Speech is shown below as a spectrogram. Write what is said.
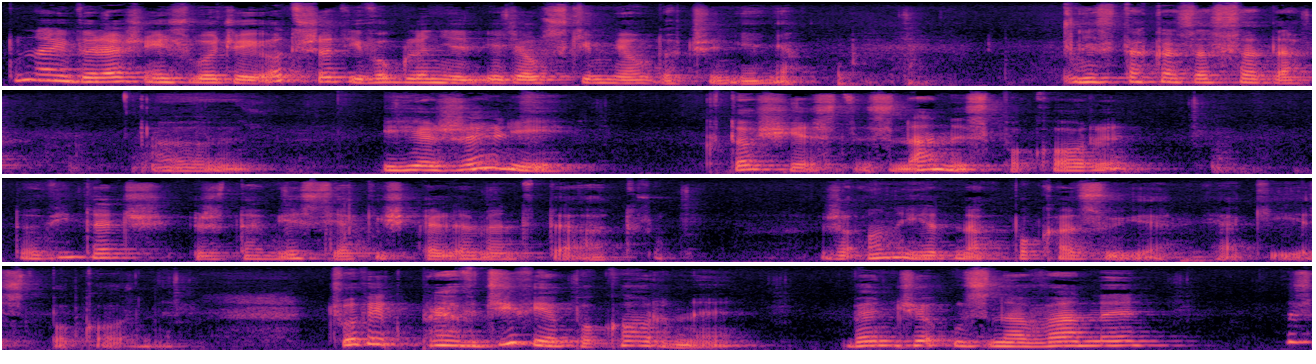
Tu najwyraźniej złodziej odszedł i w ogóle nie wiedział, z kim miał do czynienia jest taka zasada. E, jeżeli ktoś jest znany z pokory, to widać, że tam jest jakiś element teatru, że on jednak pokazuje, jaki jest pokorny. Człowiek prawdziwie pokorny będzie uznawany za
